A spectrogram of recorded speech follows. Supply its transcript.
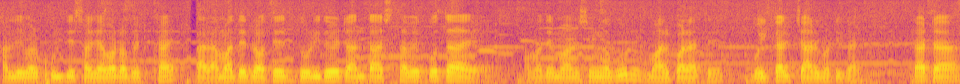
খালি এবার ফুল দিয়ে সাজাবার অপেক্ষায়। আর আমাদের রথের দড়ি ধরে টানতে আসতে হবে কোথায়? আমাদের মানসিংহপুর মালপাড়াতে, বৈকাল চার ঘটিকায়। টাটা।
